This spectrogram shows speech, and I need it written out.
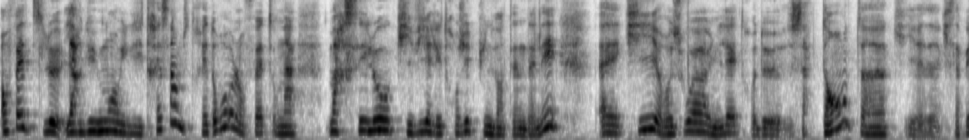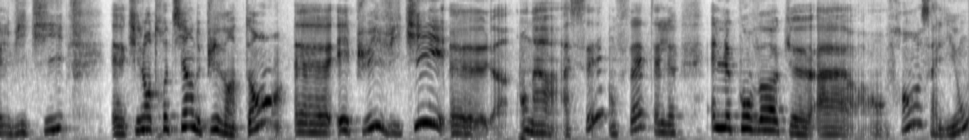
en fait, l'argument, il est très simple, c'est très drôle. En fait, on a Marcelo qui vit à l'étranger depuis une vingtaine d'années, qui reçoit une lettre de sa tante, qui, qui s'appelle Vicky, euh, qu'il entretient depuis 20 ans. Et puis Vicky en a assez, en fait. Elle, elle le convoque en France, à Lyon.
